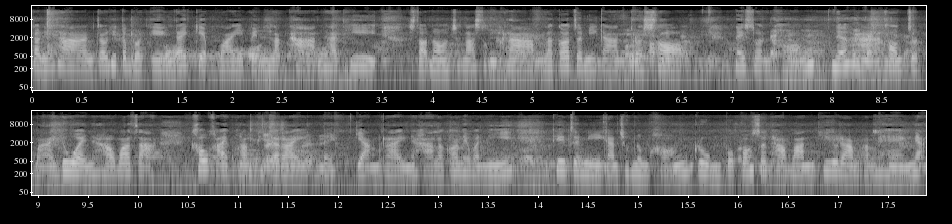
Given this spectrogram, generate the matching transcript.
ตอนนี้ทางเจ้าที่ตำรวจเองได้เก็บไว้เป็นหลักฐานนะคะที่สนชนะสงคราม แล้วก็จะมีการตรวจสอบในส่วนของเนื้อหาของจดหมายด้วยนะคะว่าจะเข้าข่ายความผิดอะไรอย่างไรนะคะ แล้วก็ในวันนี้ที่จะมีการชุมนุมของกลุ่มปกป้องสถาบันที่รามคำแหงเนี่ย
